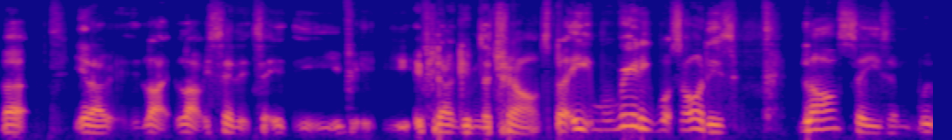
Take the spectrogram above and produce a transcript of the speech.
but you know, like like we said, it's it, if, if you don't give him the chance. But he, really, what's odd is last season we,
